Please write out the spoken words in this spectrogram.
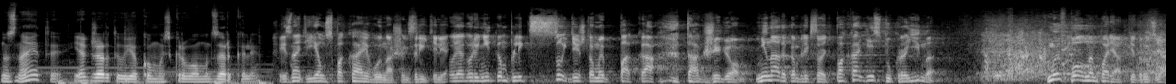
Ну знаєте, як жарти у якомусь кривому дзеркалі? И знаете, я успокаиваю наших зрителей. Я говорю, не комплексуйте, что мы пока так живем. Не надо комплексовать. Пока есть Украина. Мы в полном порядке, друзья.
